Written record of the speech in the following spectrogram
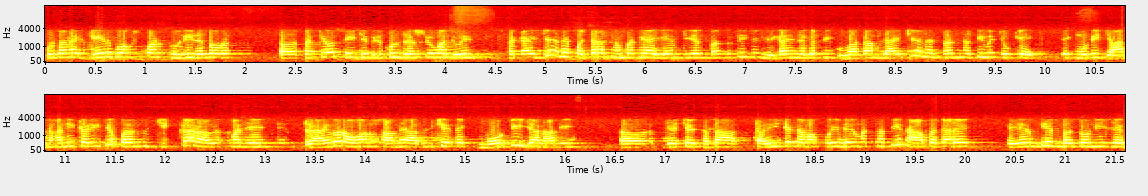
પોતાના ગેર બોક્સ પણ શોધી નતો શક્યો. તે જે બિલકુલ દ્રશ્યોમાં જોઈ શકાય છે અને પચાસ નંબરની આ એએમટીએસ બસ હતી જે મેઘાણીનગરથી ગુવાગામ જાય છે અને સદનસીબે જોકે એક મોટી જાનહાનિ કરી છે, પરંતુ ચિક્કાર હાલતમાં જે ડ્રાઈવર હોવાનું સામે આવ્યું છે એક મોટી જાનહાનિ જે છે થતા ટળી છે. તેમાં કોઈ બેમત નથી ને આ પ્રકારે એએમટીએસ બસોની જે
